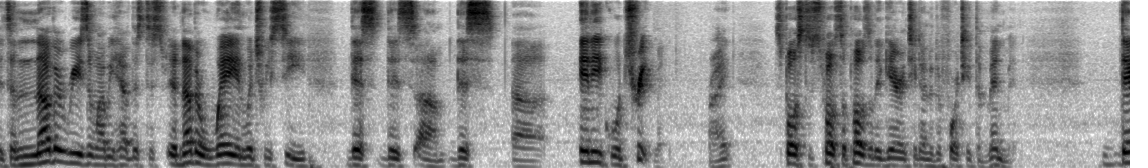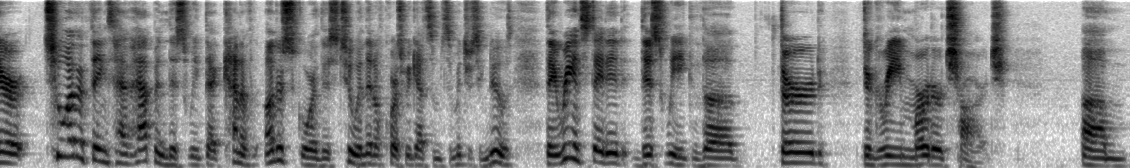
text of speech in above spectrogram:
It's another reason why we have this, dis- another way in which we see this this um, this uh, unequal treatment, right? Supposed to supposed supposedly guaranteed under the Fourteenth Amendment. There two other things have happened this week that kind of underscore this too, and then of course we got some some interesting news. They reinstated this week the third degree murder charge. Um,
